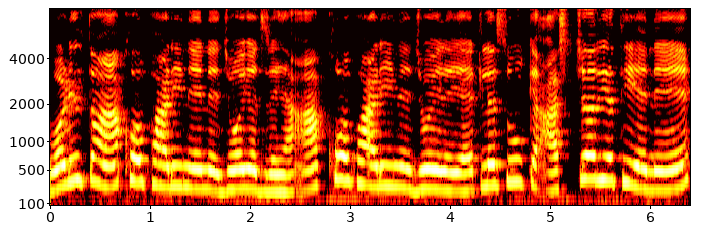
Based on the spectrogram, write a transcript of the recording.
વડીલ તો આંખો ફાડીને એને જોઈ જ રહ્યા. આંખો ફાડીને જોઈ રહ્યા. એટલે શું કે, આશ્ચર્યથી એને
